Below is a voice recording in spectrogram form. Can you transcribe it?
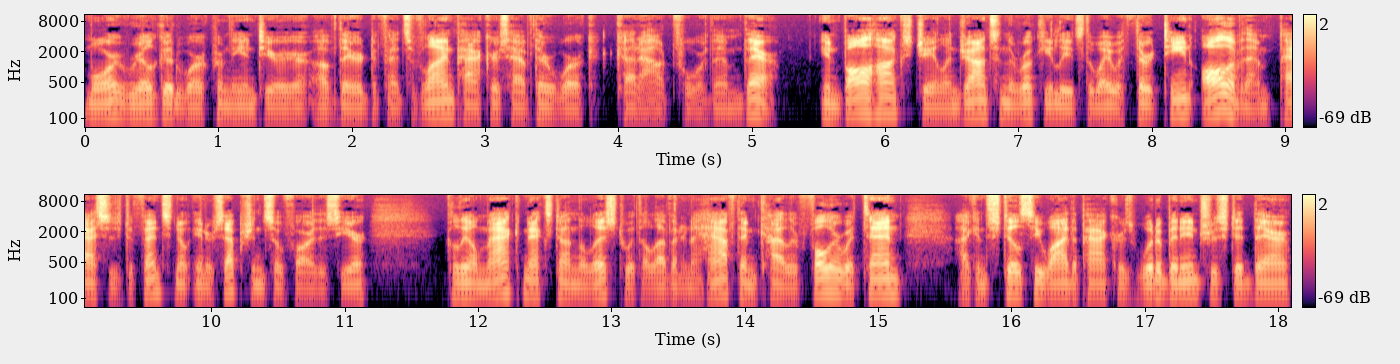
more real good work from the interior of their defensive line. Packers have their work cut out for them there. In ballhawks, Jaylon Johnson, the rookie, leads the way with 13. All of them passes defense, no interceptions so far this year. Khalil Mack next on the list with 11.5. Then Kyler Fuller with 10. I can still see why the Packers would have been interested there.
